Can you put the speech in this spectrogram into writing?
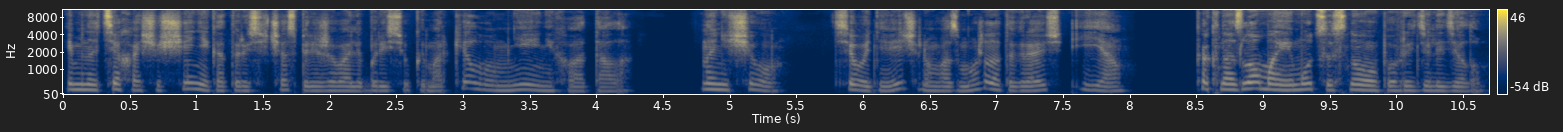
Именно тех ощущений, которые сейчас переживали Борисюк и Маркелова, мне и не хватало. Но ничего, сегодня вечером, возможно, отыграюсь и я. Как назло, мои эмоции снова повредили делу.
